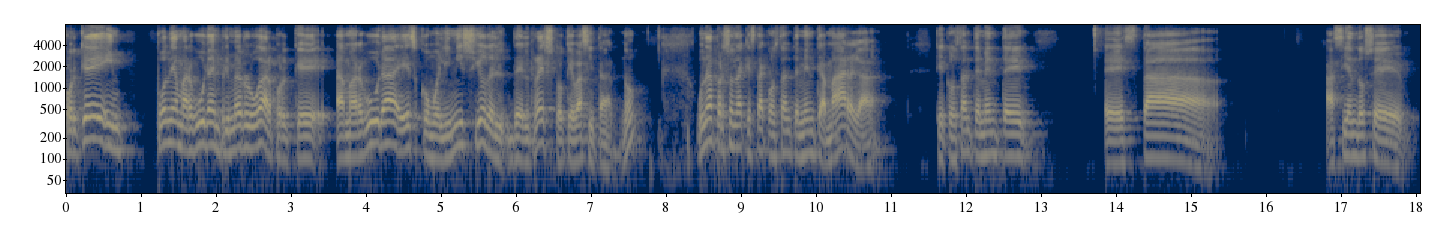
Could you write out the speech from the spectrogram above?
¿Por qué impone amargura en primer lugar? Porque amargura es como el inicio del, del resto que va a citar, ¿no? Una persona que está constantemente amarga, que constantemente está haciéndose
